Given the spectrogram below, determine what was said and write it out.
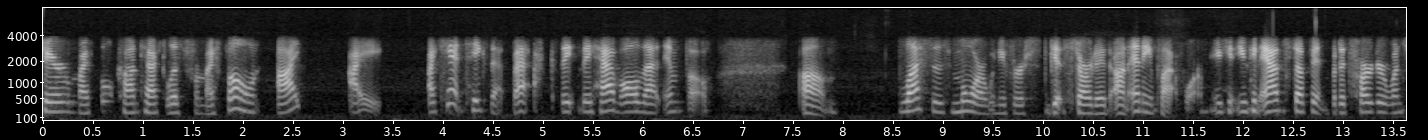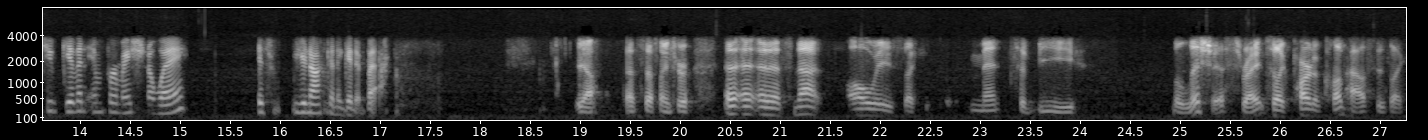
share my full contact list from my phone, I, I, I can't take that back. They they have all that info. Um, less is more when you first get started on any platform. You can you can add stuff in, but it's harder once you've given information away. It's you're not going to get it back. Yeah, that's definitely true, and, and it's not always like meant to be malicious, right? So like part of Clubhouse is like,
